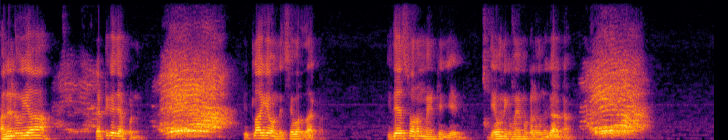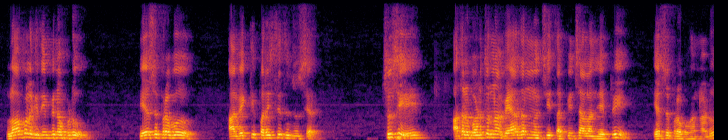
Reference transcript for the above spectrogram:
హల్లెలూయా. గట్టిగా చెప్పండి. ఇట్లాగే ఉంది చివరి దాకా ఇదే స్వరం మెయింటైన్ చేయండి. దేవునికి మహిమ కలుగును గాక. లోపలికి దింపినప్పుడు యేసుప్రభు ఆ వ్యక్తి పరిస్థితి చూశాడు. చూసి అతను పడుతున్న వేదన నుంచి తప్పించాలని చెప్పి యేసుప్రభు అన్నాడు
